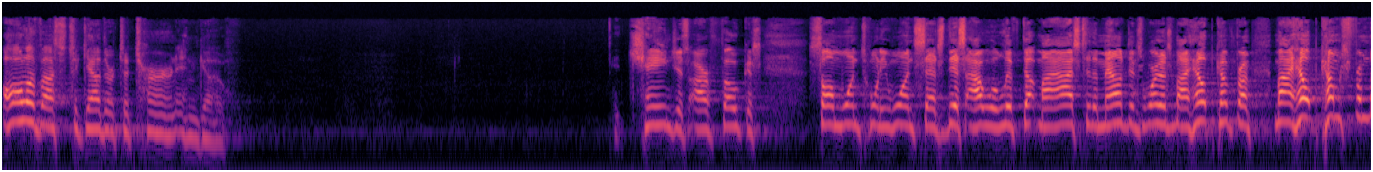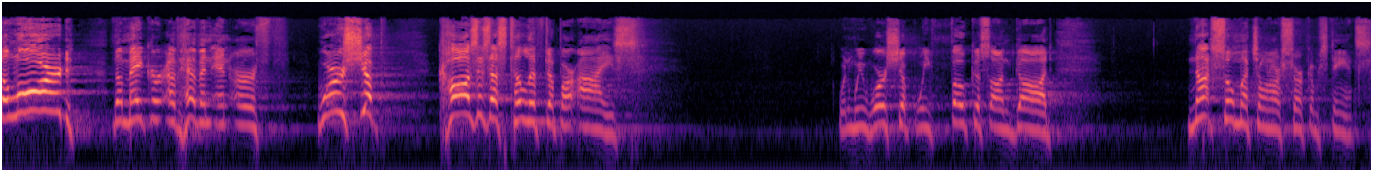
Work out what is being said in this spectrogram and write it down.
all of us together to turn and go. It changes our focus. Psalm 121 says this I will lift up my eyes to the mountains. Where does my help come from? My help comes from the Lord, the maker of heaven and earth. Worship causes us to lift up our eyes. When we worship, we focus on God, not so much on our circumstance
